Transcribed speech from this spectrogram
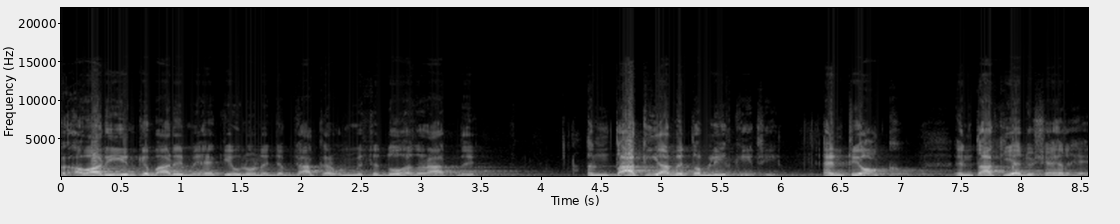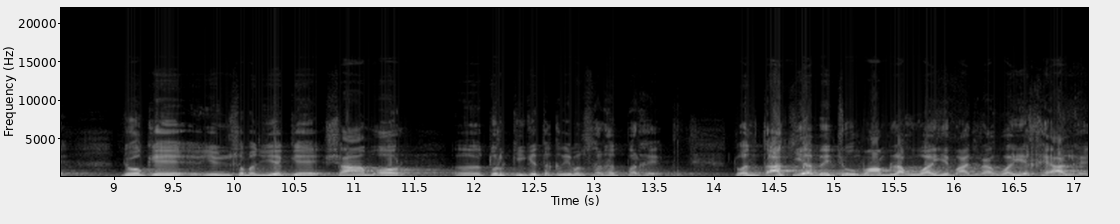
हवारीन के बारे में है कि उन्होंने जब जाकर उनमें से दो हज़रात ने अंताकिया में तबलीग की थी एंटीक अंताकिया जो शहर है, जो कि यूँ समझिए कि शाम और तुर्की के तकरीबन सरहद पर है। तो अंताकिया में जो मामला हुआ, ये माजरा हुआ, ये ख्याल है,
